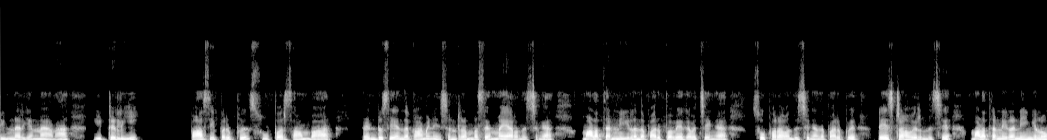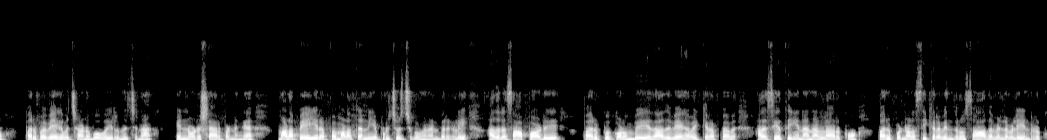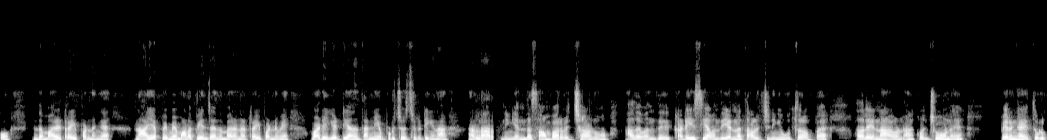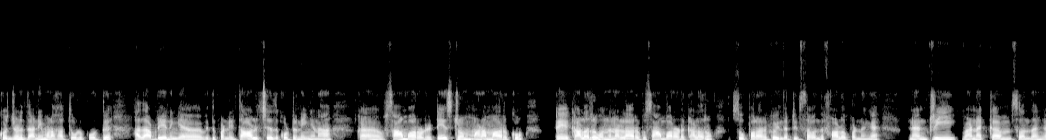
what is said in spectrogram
Dinner என்னன்னா இட்லி பாசிப்பருப்பு super sambar ரெண்டும் சேர்ந்த காம்பினேஷன் ரொம்ப செம்மையாக இருந்துச்சுங்க. மழை தண்ணியில் இந்த பருப்பை வேக வச்சேங்க. சூப்பராக வந்துச்சுங்க அந்த பருப்பு. டேஸ்ட்டாகவும் இருந்துச்சு. மழை தண்ணியில் நீங்களும் பருப்பை வேக வச்ச அனுபவம் இருந்துச்சுன்னா என்னோட ஷேர் பண்ணுங்கள் மழை பெய்யிறப்ப மழை தண்ணியை பிடிச்சி வச்சுக்கோங்க நண்பர்களே. அதில் சாப்பாடு பருப்பு குழம்பு ஏதாவது வேக வைக்கிறப்ப அதை சேர்த்திங்கன்னா நல்லாயிருக்கும் பருப்புனால சீக்கிரம் வெந்துடும் சாதம் வெள்ளை வெள்ளையன்னு இருக்கும். இந்த மாதிரி ட்ரை பண்ணுங்கள் நான் எப்பயுமே மழை பெஞ்சா இந்த மாதிரி நான் ட்ரை பண்ணுவேன். வடிகட்டி அந்த தண்ணியை பிடிச்சி வச்சுக்கிட்டிங்கன்னா நல்லா இருக்கும். நீங்கள் எந்த சாம்பார் வச்சாலும் அதை வந்து கடைசியாக வந்து எண்ணெய் தாளித்து நீங்கள் ஊற்றுறப்ப அதில் என்ன ஆகும்னா கொஞ்சோன்னு பெருங்காயத்தூள் கொஞ்சோண்டு தனி மிளகாத்தூள் போட்டு அதை அப்படியே நீங்கள் இது பண்ணி தாளித்து அதை கொட்டுனீங்கன்னா க சாம்பாரோட டேஸ்ட்டும் மணமாக இருக்கும். டே கலரும் வந்து நல்லா இருக்கும் சாம்பாரோட கலரும் சூப்பராக இருக்கும். இந்த டிப்ஸை வந்து ஃபாலோ பண்ணுங்கள் நன்றி வணக்கம் சொந்தங்கள்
